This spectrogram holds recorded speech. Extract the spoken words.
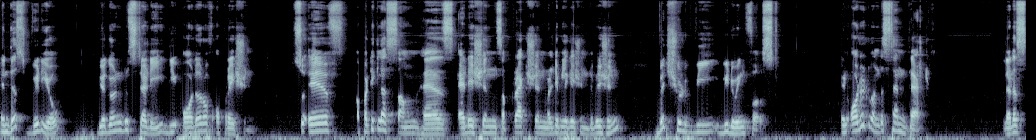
In this video, we are going to study the order of operation. So if a particular sum has addition, subtraction, multiplication, division, which should we be doing first? In order to understand that, let us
